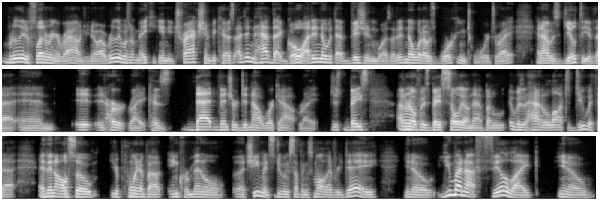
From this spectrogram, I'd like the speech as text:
really fluttering around. You know, I really wasn't making any traction because I didn't have that goal. I didn't know what that vision was. I didn't know what I was working towards, right? And I was guilty of that. And it it hurt, right? Because that venture did not work out, right? Just based, I don't know if it was based solely on that, but it was it had a lot to do with that. And then also your point about incremental achievements, doing something small every day. You know, you might not feel like you know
